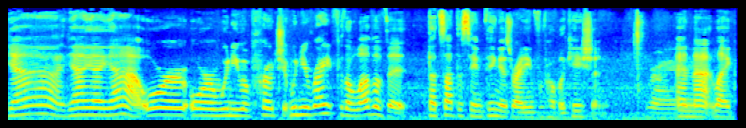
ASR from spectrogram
Yeah, yeah, yeah, yeah. Or or when you approach it, when you write for the love of it, that's not the same thing as writing for publication. Right. And that like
